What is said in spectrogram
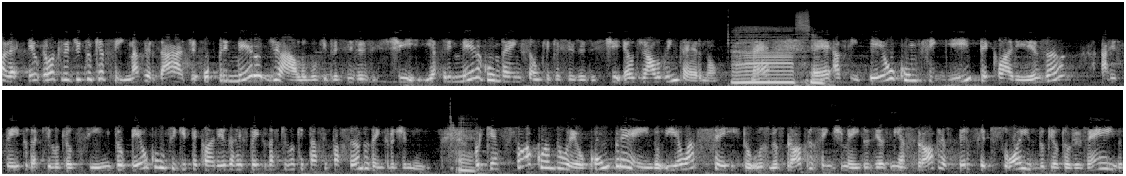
Olha, eu, eu acredito que assim, na verdade, o primeiro diálogo que precisa existir e a primeira compreensão que precisa existir é o diálogo interno, Ah, né? sim. É assim, eu conseguir ter clareza a respeito daquilo que eu sinto, eu conseguir ter clareza a respeito daquilo que está se passando dentro de mim. É. Porque é só quando eu compreendo e eu aceito os meus próprios sentimentos e as minhas próprias percepções do que eu estou vivendo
